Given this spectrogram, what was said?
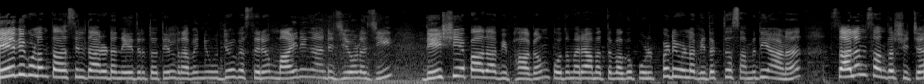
ദേവികുളം തഹസിൽദാരുടെ നേതൃത്വത്തിൽ റവന്യൂ ഉദ്യോഗസ്ഥരും മൈനിങ് ആൻഡ് ജിയോളജി ദേശീയപാത വിഭാഗം പൊതുമരാമത്ത് വകുപ്പ് ഉൾപ്പെടെയുള്ള വിദഗ്ധ സമിതിയാണ് സ്ഥലം സന്ദർശിച്ച്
